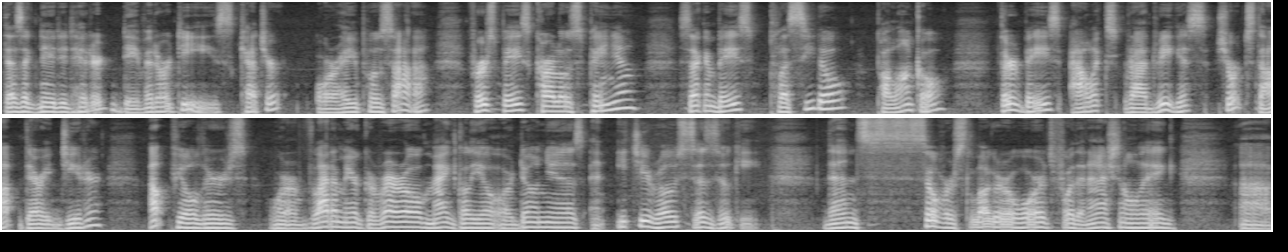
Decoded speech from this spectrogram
Designated hitter David Ortiz, catcher Jorge Posada, first base Carlos Pena, second base Placido Polanco, third base Alex Rodriguez, shortstop Derek Jeter, outfielders were Vladimir Guerrero, Magglio Ordonez, and Ichiro Suzuki. Then Silver Slugger Awards for the National League. Uh,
